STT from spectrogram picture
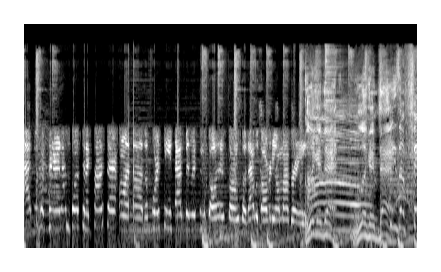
I've been preparing. I'm going to the concert on uh, the 14th. I've been listening to all his songs, so that was already on my brain. Look at that. Look at that. He's a fan.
